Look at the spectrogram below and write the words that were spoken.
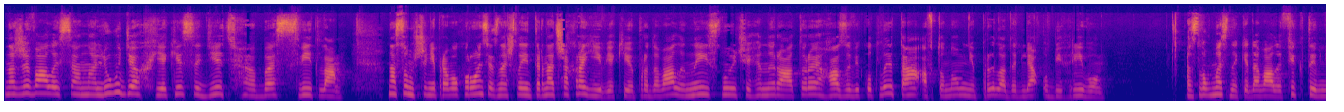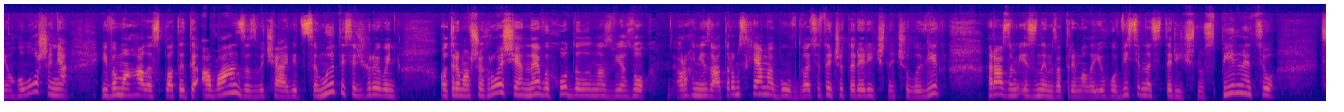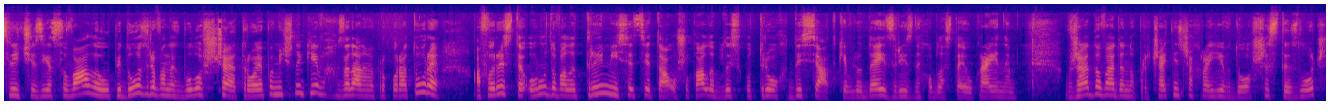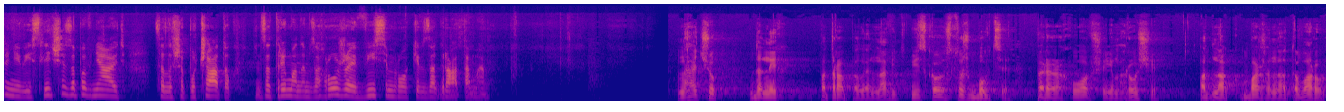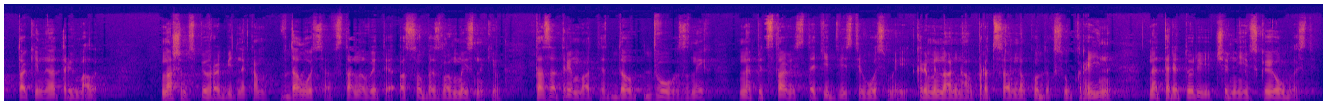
Наживалися на людях, які сидять е, без світла. На Сумщині правоохоронці знайшли інтернет-шахраїв, які продавали неіснуючі генератори, газові котли та автономні прилади для обігріву. Зловмисники давали фіктивні оголошення і вимагали сплатити аванс, зазвичай від 7 тисяч гривень. Отримавши гроші, не виходили на зв'язок. Організатором схеми був 24-річний чоловік. Разом із ним затримали його 18-річну спільницю. Слідчі з'ясували, у підозрюваних було ще троє помічників. За даними прокуратури, аферисти орудували три місяці та ошукали близько трьох десятків людей з різних областей України. Вже доведено причетність шахраїв до шести злочинів. І слідчі запевняють, це лише початок. Затриманим загрожує 8 років за ґратами. На гачок до них потрапили навіть військовослужбовці, перерахувавши їм гроші, однак бажаного товару так і не отримали. Нашим співробітникам вдалося встановити особи зловмисників та затримати до двох з них на підставі статті 208 Кримінального процесуального кодексу України на території Чернігівської області.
